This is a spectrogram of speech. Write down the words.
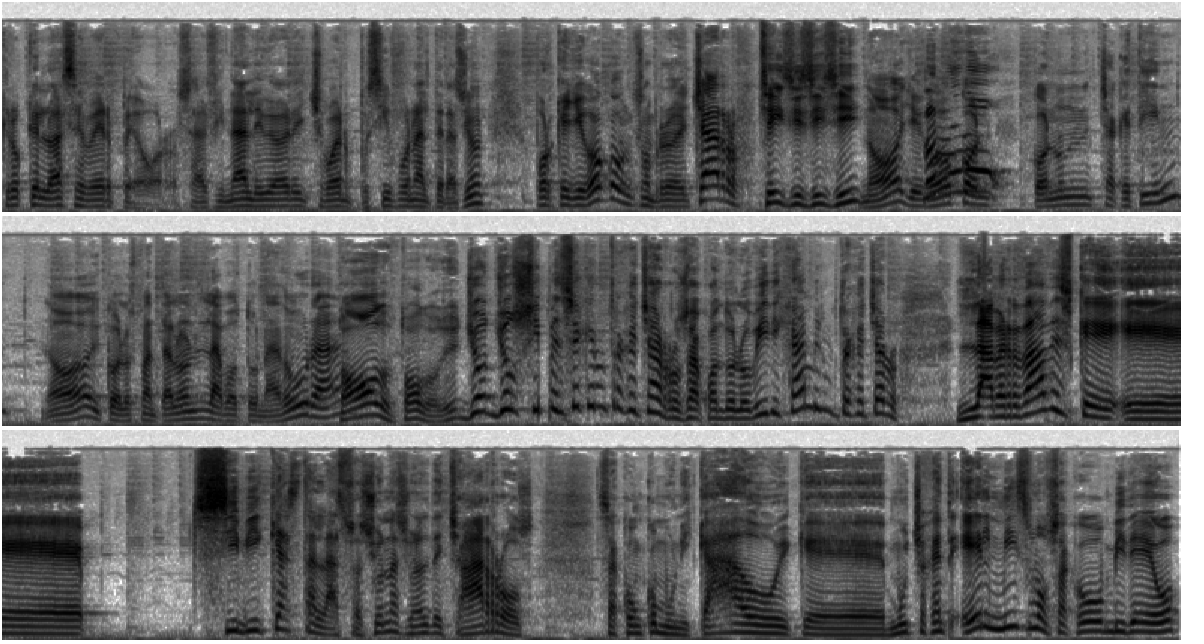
creo que lo hace ver peor. O sea, al final le debe haber dicho, bueno, pues sí fue una alteración, porque llegó con sombrero de charro. Sí, sí, sí, sí. No, llegó No, no, con, no. con un chaquetín, ¿no? Y con los pantalones, la botonadura. Todo, todo. Yo, yo sí pensé que era un traje charro. O sea, cuando lo vi dije, ah, mira, un traje charro. La verdad es que eh, sí vi que hasta la Asociación Nacional de Charros sacó un comunicado y que mucha gente, él mismo sacó un video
